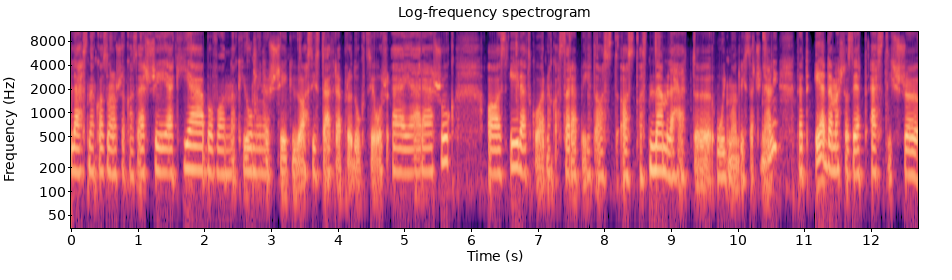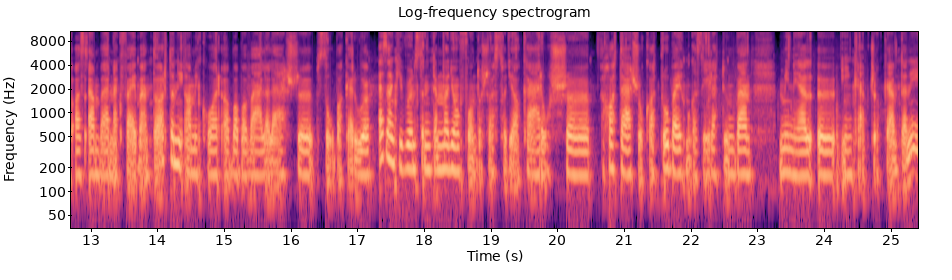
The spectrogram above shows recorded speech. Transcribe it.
lesznek azonosak az esélyek, hiába vannak jó minőségű asszisztált reprodukciós eljárások, az életkornak a szerepét azt, azt, azt nem lehet úgymond visszacsinálni. Tehát érdemes azért ezt is az embernek fejben tartani, amikor a babavállalás szóba kerül. Ezen kívül szerintem nagyon fontos az, hogy a káros hatásokat próbáljuk meg az életünkben minél inkább csökkenteni.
